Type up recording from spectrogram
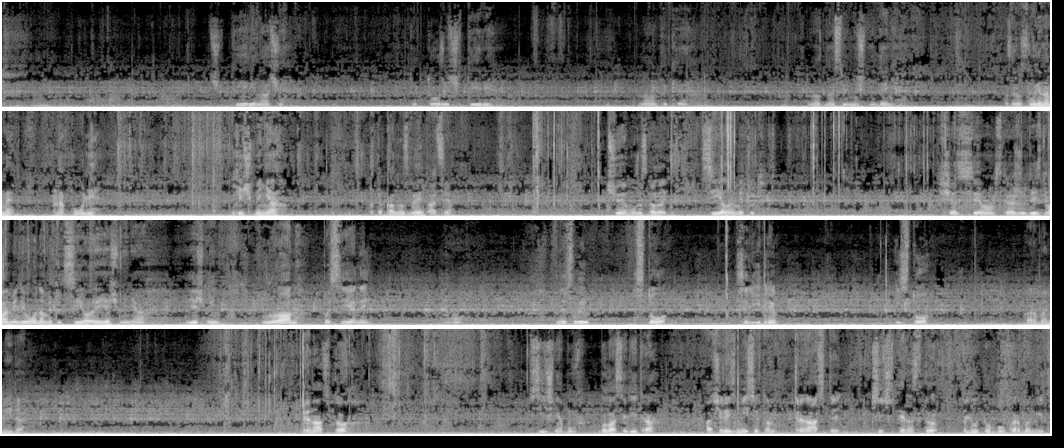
чотири наче. Тут теж чотири. Ну таке у нас на сьогоднішній день з рослинами на полі ячменя. Отака у нас вегетація. Що я можу сказати? Сіяли ми тут. Зараз я вам скажу, десь 2 мільйони ми тут сіяли ячменя. Ячмінь луран посіяний. Ну, внесли 100 селітрів і 100 карбаміда. 13 січня був, була селітра, а через місяць там 13 чи 14 лютого був карбамід.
